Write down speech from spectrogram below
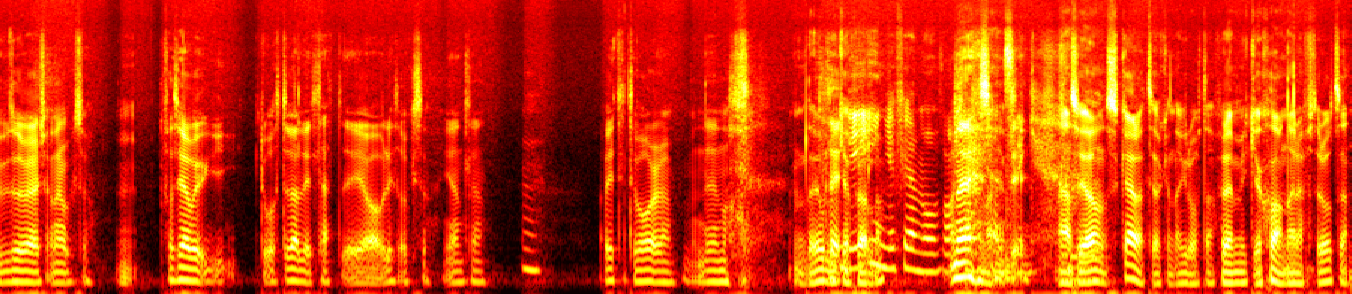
är så jag känner också. Mm. Fast jag gråter väldigt lätt i övrigt också egentligen. Mm. Jag vet inte vad det är, men det är något. Mm, Det är olika Det är alla. inget fel med att vara Nej, känslig. Alltså jag önskar att jag kunde gråta för det är mycket skönare efteråt sen.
